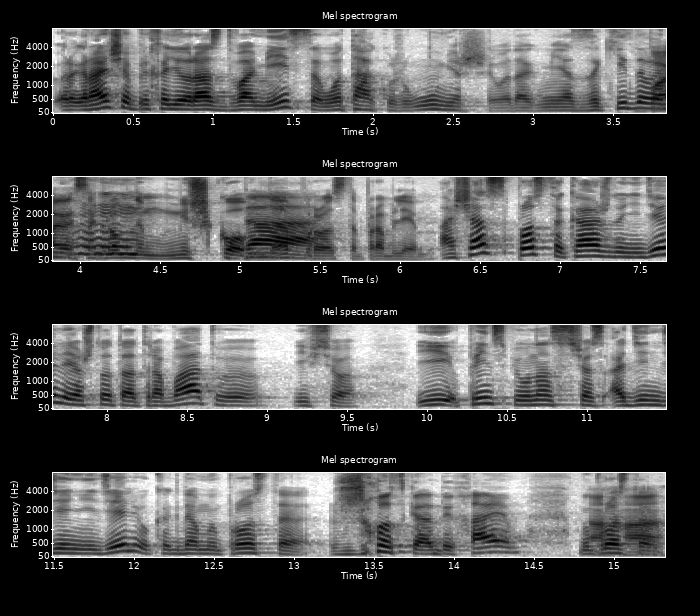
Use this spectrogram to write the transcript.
раньше я приходил раз в два месяца, вот так уже, умерший, вот так, меня закидывали. С огромным мешком, да, Да. просто проблем. А сейчас просто каждую неделю я что-то отрабатываю, и все. И, в принципе, у нас сейчас один день в неделю, когда мы просто жестко отдыхаем, мы Ага. просто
